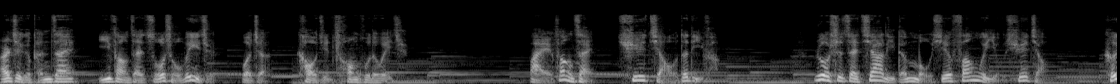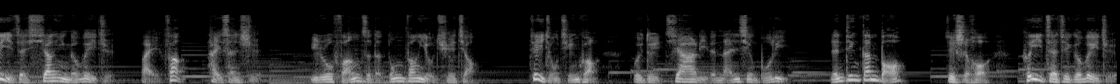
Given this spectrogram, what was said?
而这个盆栽宜放在左手位置或者靠近窗户的位置，摆放在缺角的地方。若是在家里的某些方位有缺角，可以在相应的位置摆放泰山石，比如房子的东方有缺角，这种情况会对家里的男性不利，人丁单薄。这时候可以在这个位置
